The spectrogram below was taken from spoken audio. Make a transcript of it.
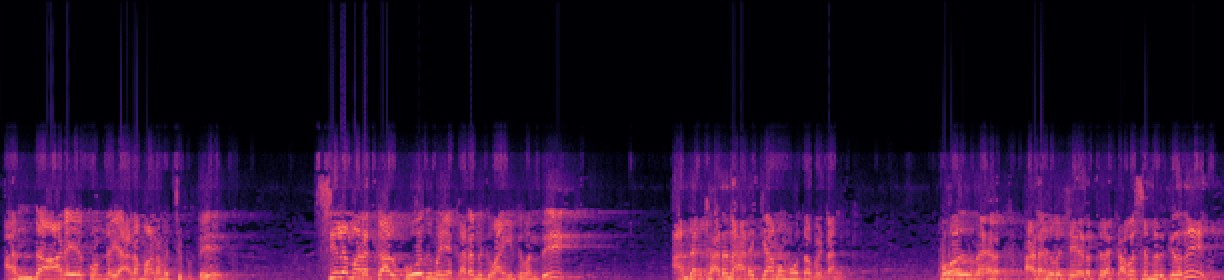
அந்த ஆடையை கொண்டு போய் அடமானம் வச்சுப்புட்டு சில மரக்கால் கோதுமையை கடனுக்கு வாங்கிட்டு வந்து அந்த கடனை அடைக்காம மூத்தா போயிட்டாங்க. கோதுமை அடகு வச்ச இடத்துல கவசம் இருக்கிறது.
